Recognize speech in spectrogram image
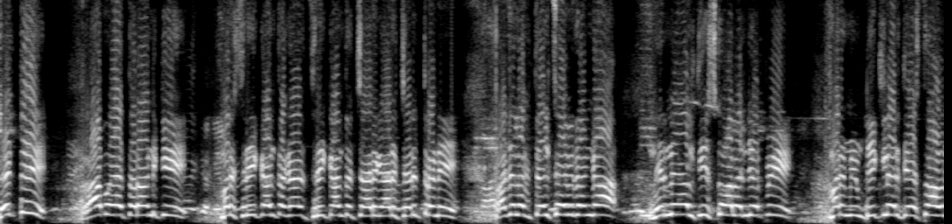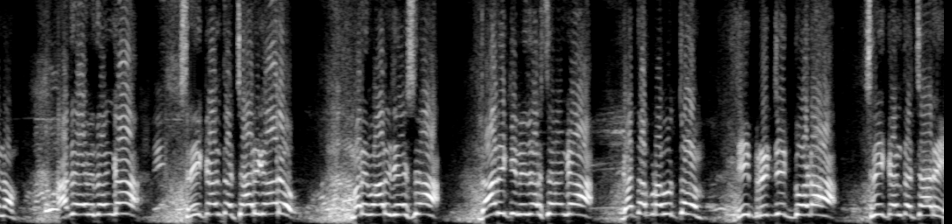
పెట్టి రాబోయే తరానికి మరి శ్రీకాంత గారి శ్రీకాంతాచారి గారి చరిత్రని ప్రజలకు తెలిసే విధంగా నిర్ణయాలు తీసుకోవాలని చెప్పి మరి మేము డిక్లేర్ చేస్తా ఉన్నాం. అదే విధంగా శ్రీకాంతాచారి గారు మరి వారు చేసిన దానికి నిదర్శనంగా గత ప్రభుత్వం ఈ బ్రిడ్జికి కూడా శ్రీకంతచారి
